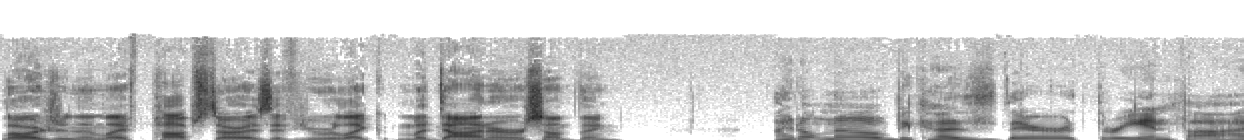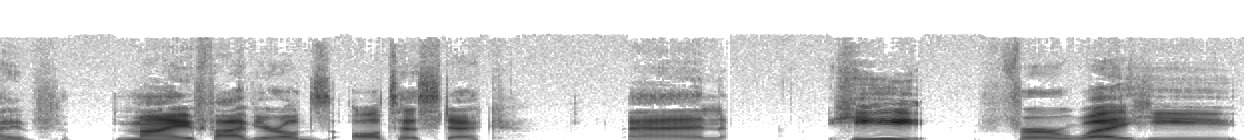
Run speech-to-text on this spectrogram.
larger than life pop star as if you were like Madonna or something? I don't know because they're three and five. My five year old's autistic, and he, for what he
